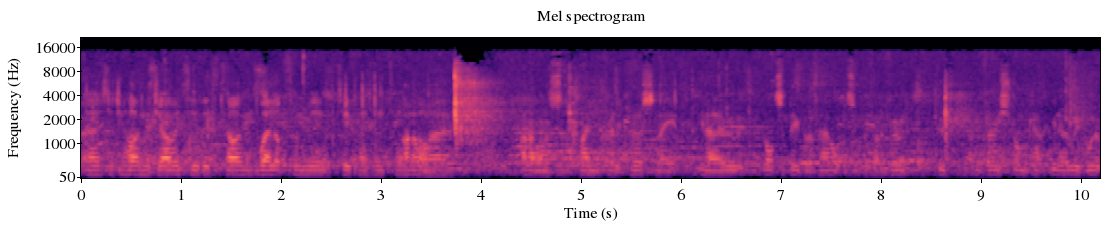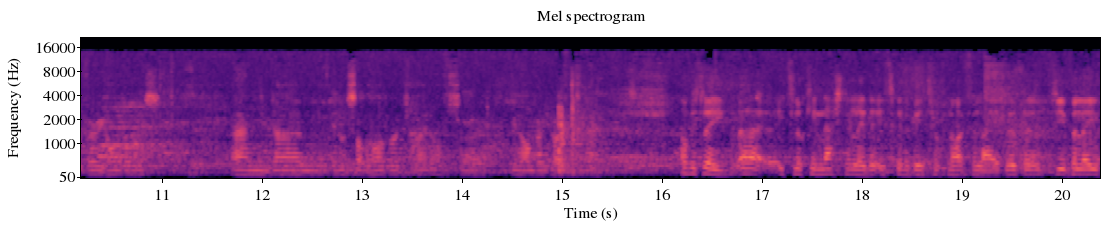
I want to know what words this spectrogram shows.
uh, such a high majority this time, well up from the 2010. I don't want to, I don't want to sort of claim credit personally. You know, lots of people have helped. We've had a very good, very strong, you know, we've worked very hard on this and um, it looks like the hard work has paid off. So, you know, I'm very grateful to them. Obviously, uh, it's looking nationally that it's going to be a tough night for Labour, but do you believe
